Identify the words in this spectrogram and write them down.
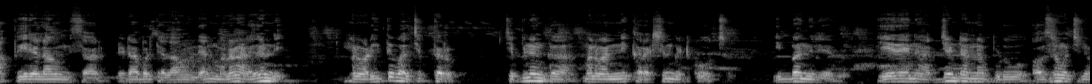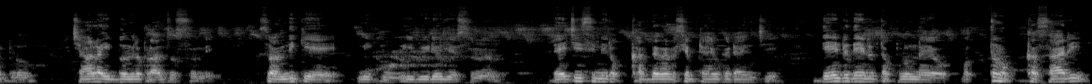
ఆ పేరు ఎలా ఉంది సార్? డేట్ ఆఫ్ బర్త్ ఎలా ఉంది? అని మనం అడగండి. మనం అడిగితే వాళ్ళు చెప్తారు. చెప్పినాక మనం అన్ని కరెక్షన్ పెట్టుకోవచ్చు. ఇబ్బంది లేదు. ఏదైనా అర్జెంట్ అన్నప్పుడు అవసరం వచ్చినప్పుడు చాలా ఇబ్బందులు పడాల్సి వస్తుంది. సో అందుకే మీకు ఈ వీడియో చేస్తున్నాను. దయచేసి మీరు ఒక్క అర్ధ గంట సేపు టైం కేటాయించి దేంట్లో దేంట్లో తప్పులు ఉన్నాయో మొత్తం ఒక్కసారి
